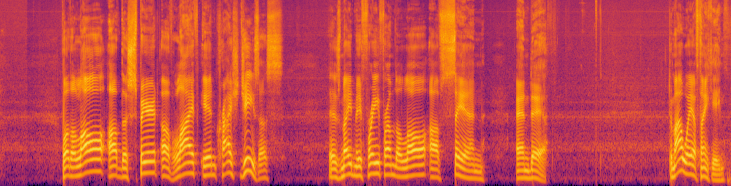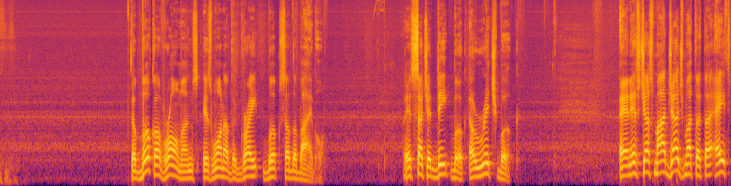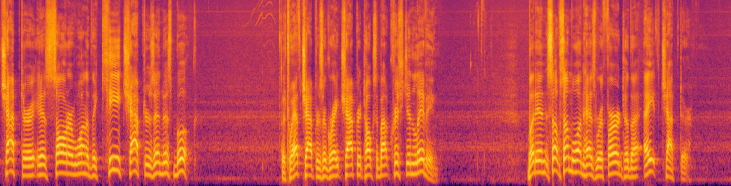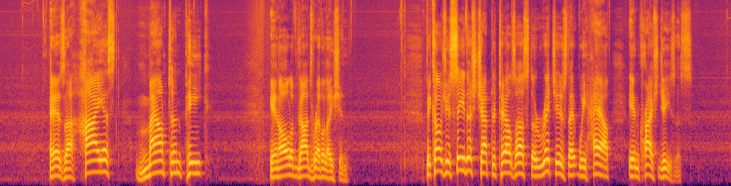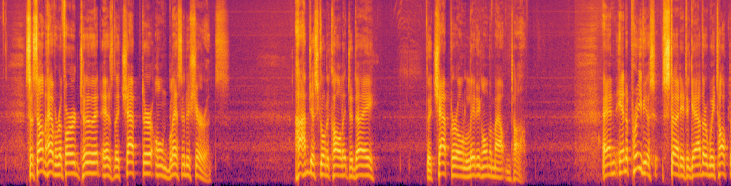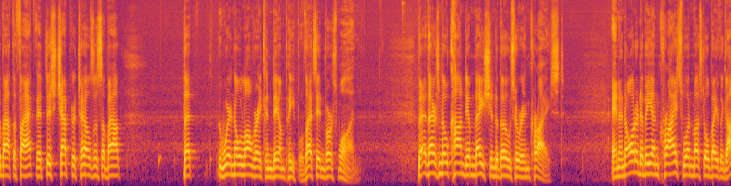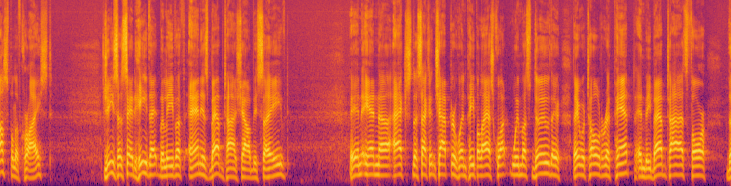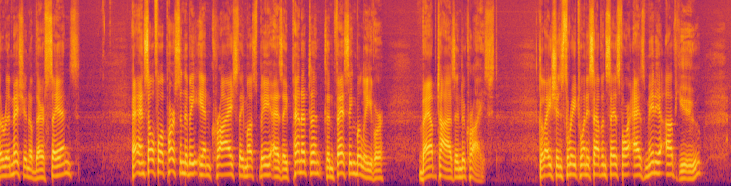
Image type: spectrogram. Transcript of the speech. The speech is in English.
For the law of the Spirit of life in Christ Jesus has made me free from the law of sin and death. To my way of thinking, the book of Romans is one of the great books of the Bible. It's such a deep book, a rich book. And it's just my judgment that the eighth chapter is sort of one of the key chapters in this book. The 12th chapter is a great chapter. It talks about Christian living. But in some, someone has referred to the eighth chapter as the highest mountain peak in all of God's revelation. Because you see, this chapter tells us the riches that we have in Christ Jesus. So some have referred to it as the chapter on blessed assurance. I'm just going to call it today the chapter on living on the mountaintop. And in a previous study together, we talked about the fact that this chapter tells us about that we're no longer a condemned people. That's in verse 1. There's no condemnation to those who are in Christ. And in order to be in Christ, one must obey the gospel of Christ. Jesus said, He that believeth and is baptized shall be saved. In, in uh, Acts, the second chapter, when people asked what we must do, they, they were told to repent and be baptized for the remission of their sins. And so, for a person to be in Christ, they must be, as a penitent, confessing believer, baptized into Christ. Galatians 3:27 says, "For as many of you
